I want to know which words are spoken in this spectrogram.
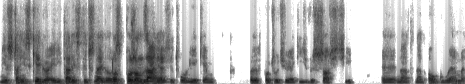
mieszczańskiego, elitarystycznego rozporządzania się człowiekiem w poczuciu jakiejś wyższości e, nad, nad ogółem, e,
